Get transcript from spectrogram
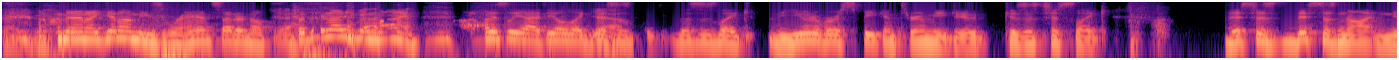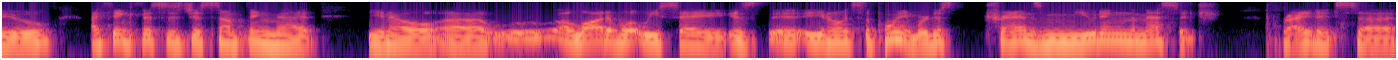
like, oh, man, I get on these rants. I don't know, yeah. but they're not even mine. Honestly, I feel like this yeah. is this is like the universe speaking through me, dude. Because it's just like this is this is not new. I think this is just something that you know uh, a lot of what we say is uh, you know it's the point we're just transmuting the message right it's uh,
